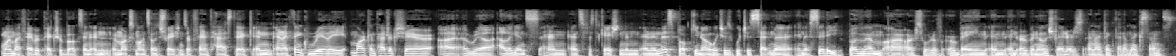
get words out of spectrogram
one of my favorite picture books, and, and, and Mark Simont's illustrations are fantastic. And and I think really Mark and Patrick share a, a real elegance and, and sophistication. And, and in this book, you know, which is which is set in a in a city, both of them are, are sort of urbane and, and urban illustrators, and I think that it makes sense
